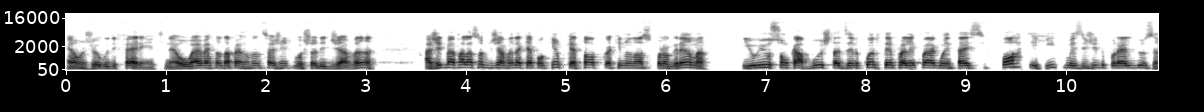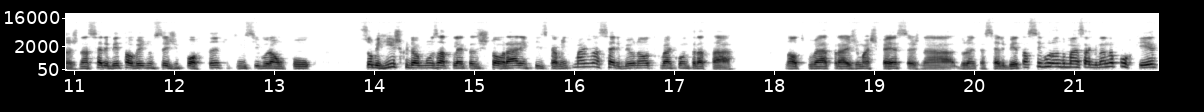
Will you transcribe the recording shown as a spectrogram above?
É um jogo diferente, né? O Everton está perguntando se a gente gostou de Djavan. A gente vai falar sobre Djavan daqui a pouquinho, porque é tópico aqui no nosso programa. E o Wilson Cabu está dizendo quanto tempo o elenco vai aguentar esse forte ritmo exigido por L dos Anjos. Na Série B talvez não seja importante o time segurar um pouco, sob risco de alguns atletas estourarem fisicamente, mas na Série B o Náutico vai contratar. O Náutico vai atrás de mais peças na, durante a Série B, está segurando mais a grana porque,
